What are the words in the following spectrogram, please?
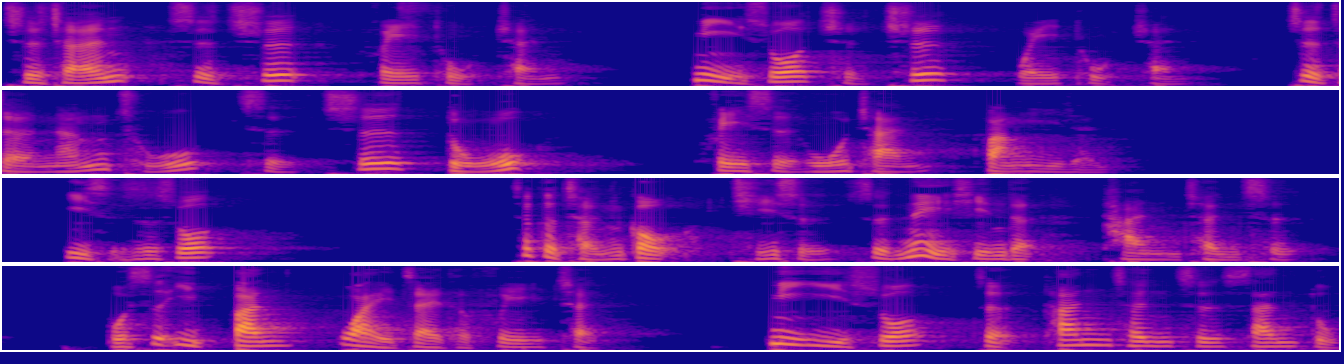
此尘是痴，非土尘。密说此痴为土尘，智者能除此痴毒，非是无禅放逸人。意思是说，这个尘垢其实是内心的。贪嗔痴，不是一般外在的灰尘。密意说，这贪嗔痴三毒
